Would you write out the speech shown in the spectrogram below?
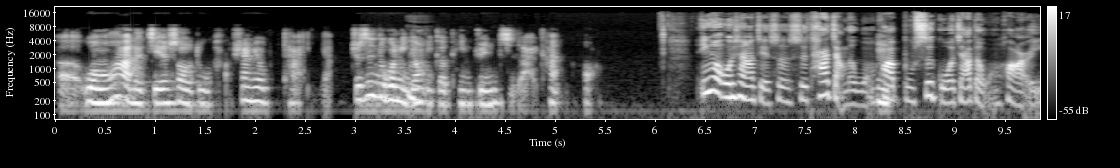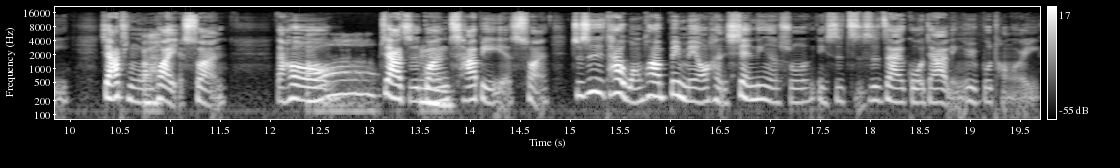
呃，文化的接受度好像又不太一样。就是如果你用一个平均值来看的话，因为我想要解释的是，他讲的文化不是国家的文化而已，家庭文化也算，然后价值观差别也算。就是它文化并没有很限定的说你是只是在国家的领域不同而已。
